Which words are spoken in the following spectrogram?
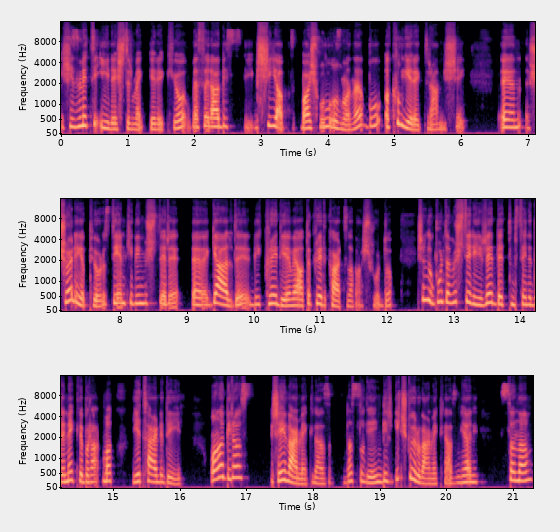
hizmeti iyileştirmek gerekiyor. Mesela biz bir şey yaptık, başvuru uzmanı. Bu akıl gerektiren bir şey. Ee, şöyle yapıyoruz. Diyelim ki bir müşteri e, geldi bir krediye veya da kredi kartına başvurdu. Şimdi burada müşteriyi reddettim seni demekle bırakmak yeterli değil. Ona biraz şey vermek lazım. Nasıl diyeyim? Bir içgörü vermek lazım. Yani sana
